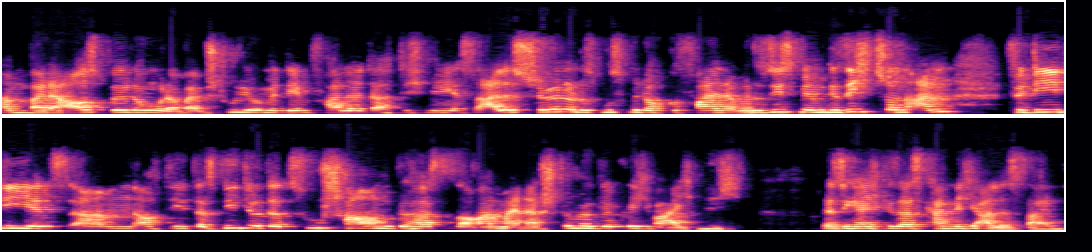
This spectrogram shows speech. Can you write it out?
ähm, bei der Ausbildung oder beim Studium in dem Falle, dachte ich mir, ist alles schön und es muss mir doch gefallen. Aber du siehst mir im Gesicht schon an, für die, die jetzt ähm, auch die, das Video dazu schauen, du hörst es auch an meiner Stimme, glücklich war ich nicht. Deswegen habe ich gesagt, es kann nicht alles sein.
